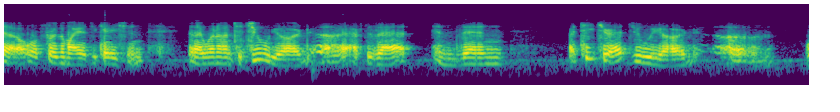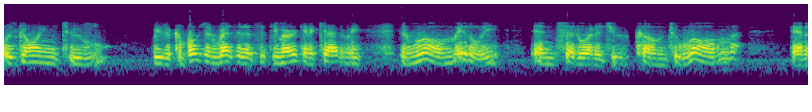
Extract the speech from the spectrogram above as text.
uh, or further my education, and I went on to Juilliard uh, after that, and then a teacher at Juilliard um, was going to be the composer in residence at the American Academy in Rome, Italy, and said, "Why don't you come to Rome?" And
